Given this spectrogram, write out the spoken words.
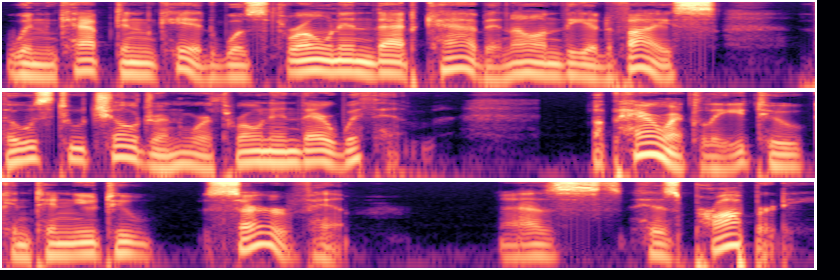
When Captain Kidd was thrown in that cabin on the advice, those two children were thrown in there with him, apparently to continue to serve him as his property.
